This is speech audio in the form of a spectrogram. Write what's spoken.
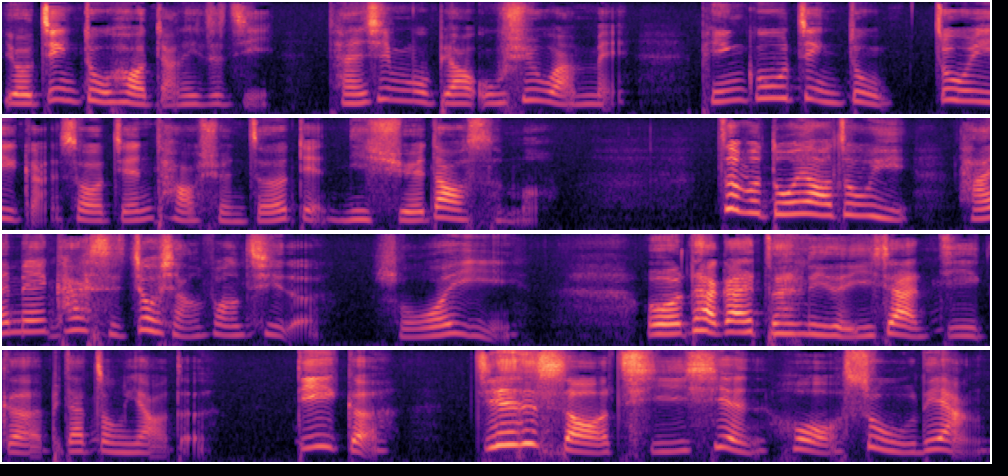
有进度后奖励自己，弹性目标，无需完美，评估进度，注意感受，检讨选择点，你学到什么？这么多要注意，还没开始就想放弃的，所以我大概整理了一下几个比较重要的。第一个，坚守期限或数量，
